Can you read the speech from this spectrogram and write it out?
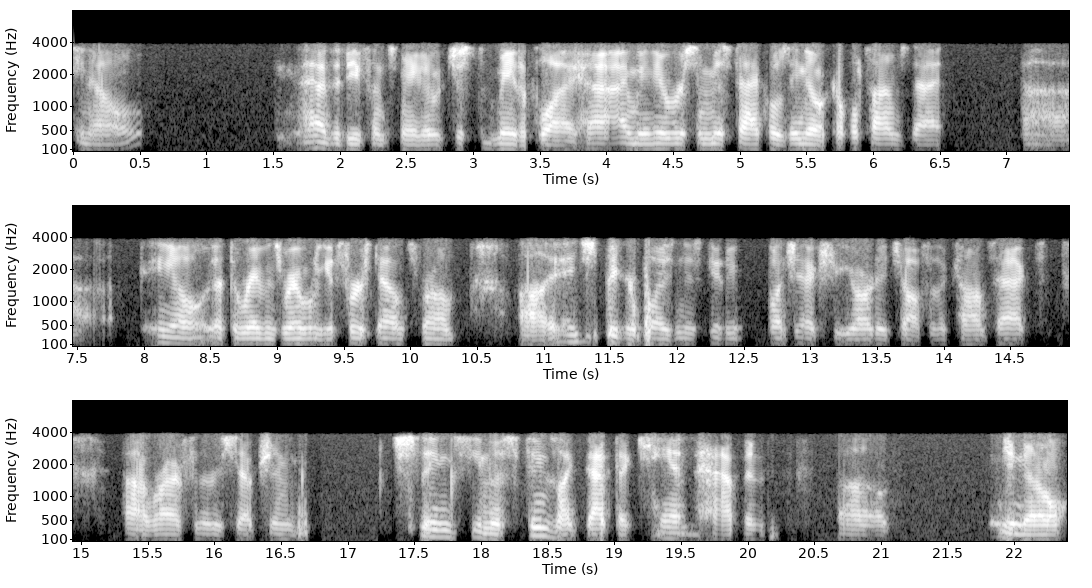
you know had the defense made a just made a play. I mean, there were some missed tackles. You know, a couple times that uh, you know that the Ravens were able to get first downs from, uh, and just bigger plays and just get a bunch of extra yardage off of the contact uh, right after the reception. Just things, you know, things like that that can't happen. Uh, you know,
